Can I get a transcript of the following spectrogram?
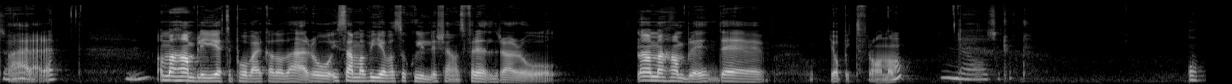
så här är det. Ja, men han blir ju jättepåverkad av det här och i samma veva så skiljer sig hans föräldrar och nej, men han blir, det är jobbigt för honom. Ja, såklart. Och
